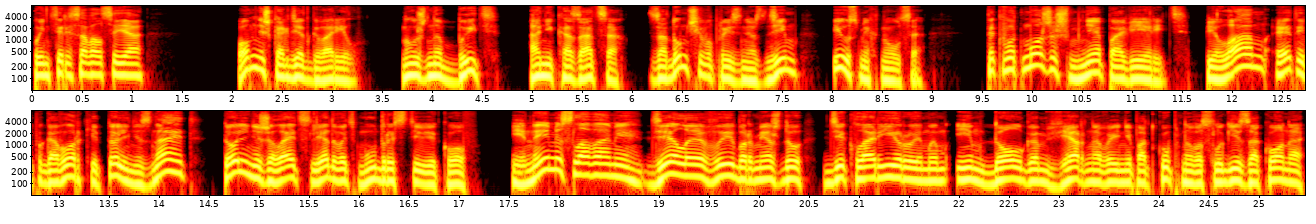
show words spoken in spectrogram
поинтересовался я. Помнишь, как дед говорил, Нужно быть, а не казаться, задумчиво произнес Дим и усмехнулся. Так вот можешь мне поверить, Пилам этой поговорки то ли не знает, то ли не желает следовать мудрости веков. Иными словами, делая выбор между декларируемым им долгом верного и неподкупного слуги закона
